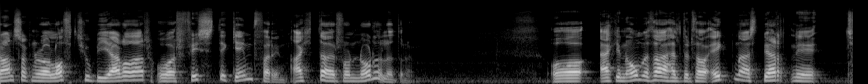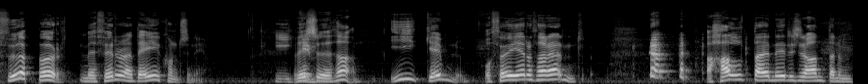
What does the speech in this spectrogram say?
rannsóknur á lofthjúpi jarðar og var fyrsti geimfarin ættaður frá Norðurlöndunum og ekki nóg með það heldur þá eignaðist Bjarni tvö börn með fyrirvændi eiginkonu sinni. Í vissuð þið það? í geimnum. Og þau eru þar enn. Að halda þér niður í sér andanum.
